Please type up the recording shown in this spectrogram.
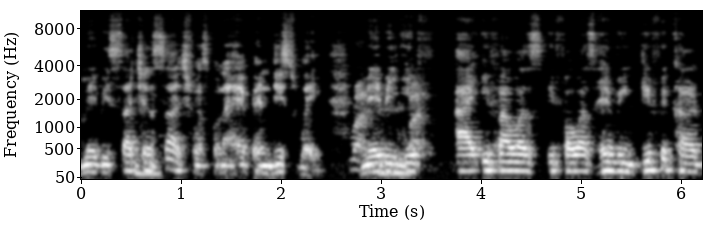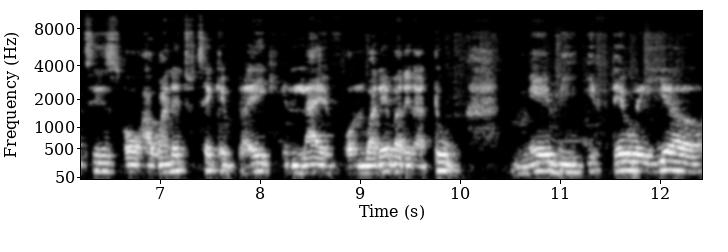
Maybe such and mm-hmm. such was going to happen this way. Right. Maybe mm-hmm. if I if I was if I was having difficulties or I wanted to take a break in life on whatever that I do, maybe if they were here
